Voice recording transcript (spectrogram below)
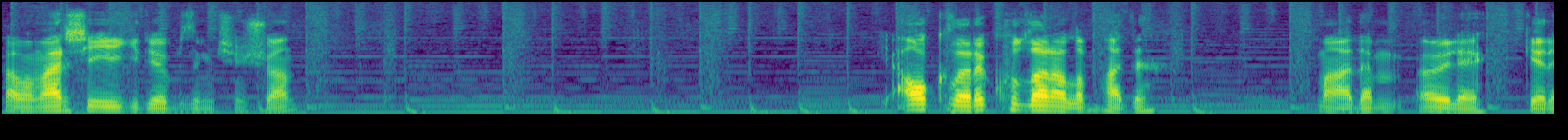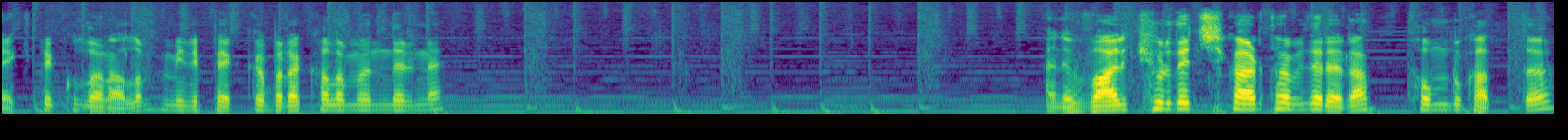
Tamam her şey iyi gidiyor bizim için şu an. Okları kullanalım hadi. Madem öyle gerekti kullanalım. Mini Pekka bırakalım önlerine. Hani Valkür de çıkartabilir her an. Tomruk attı.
